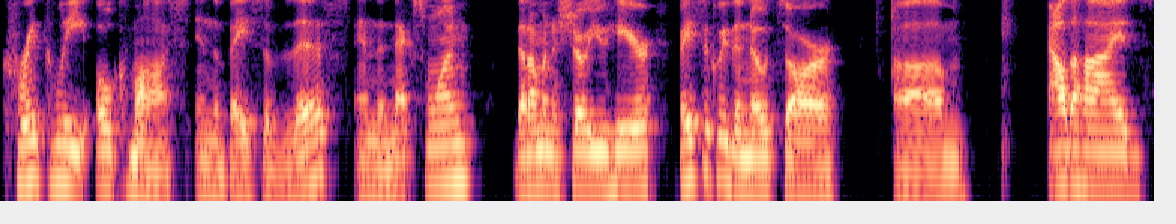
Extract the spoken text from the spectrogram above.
crinkly oak moss in the base of this and the next one that I'm going to show you here. Basically, the notes are um, aldehydes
